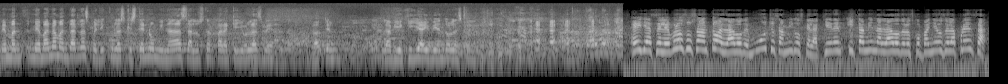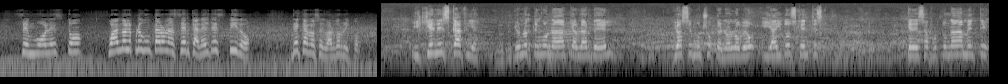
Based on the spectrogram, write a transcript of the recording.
Me, me van a mandar las películas que estén nominadas al Oscar para que yo las vea. La viejilla ahí viendo las películas. Ella celebró su santo al lado de muchos amigos que la quieren y también al lado de los compañeros de la prensa. Se molestó cuando le preguntaron acerca del despido de Carlos Eduardo Rico. ¿Y quién es Cafie? Yo no tengo nada que hablar de él. Yo hace mucho que no lo veo y hay dos gentes que desafortunadamente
